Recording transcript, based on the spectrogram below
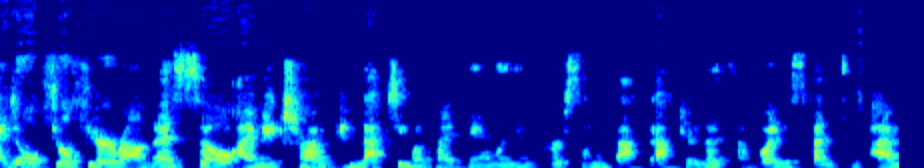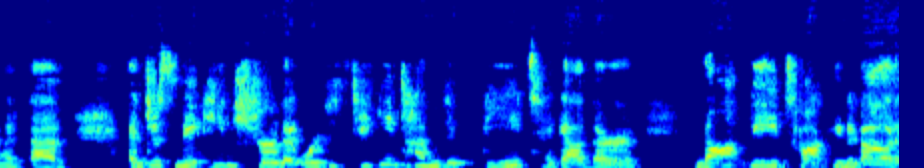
I don't feel fear around this. So I make sure I'm connecting with my family in person. In fact, after this, I'm going to spend some time with them and just making sure that we're just taking time to be together not be talking about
